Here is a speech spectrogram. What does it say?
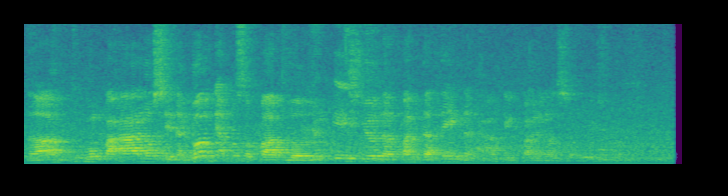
na kung paano sinagot ni Apostol Pablo yung issue ng pagdating ng ating Panginoon Kristo.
